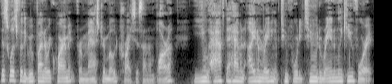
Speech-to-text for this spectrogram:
This was for the group finder requirement for master mode crisis on Umbara. You have to have an item rating of 242 to randomly queue for it.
